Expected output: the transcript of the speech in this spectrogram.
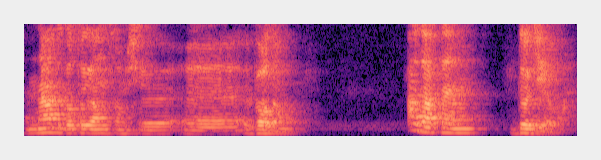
nad gotującą się e, wodą. A zatem do dzieła.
